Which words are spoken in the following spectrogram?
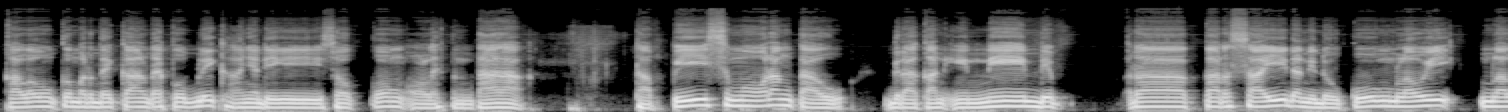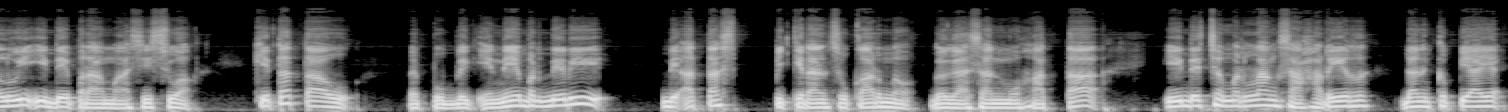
kalau kemerdekaan republik hanya disokong oleh tentara. Tapi semua orang tahu gerakan ini diprakarsai dan didukung melalui melalui ide para mahasiswa. Kita tahu republik ini berdiri di atas pikiran Soekarno, gagasan Muhatta, ide cemerlang Sahrir, dan kepiaya,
